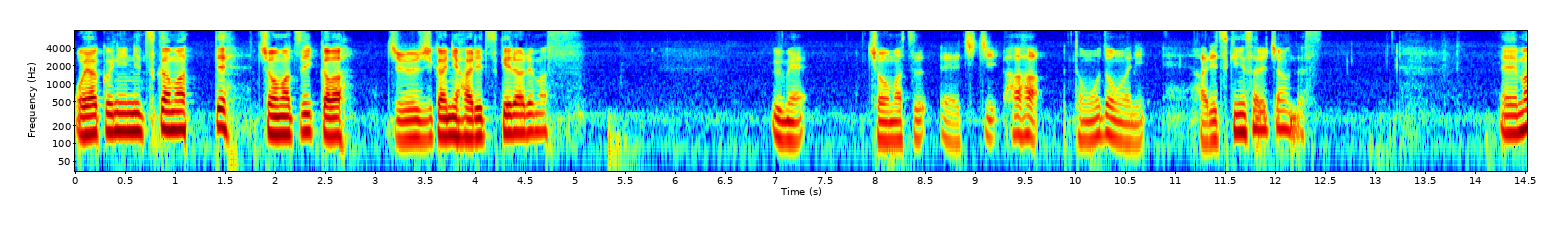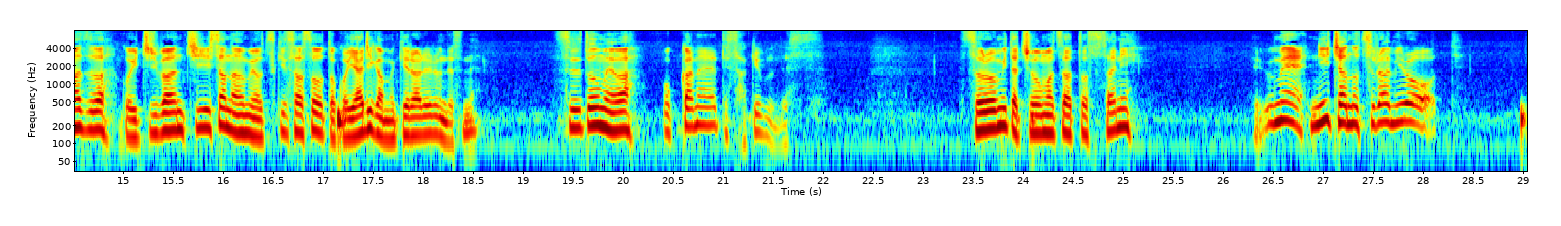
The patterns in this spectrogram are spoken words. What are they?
お役人に捕まって長松一家は十字架に貼り付けられます。梅長松、えー、父母ともどもに貼り付けにされちゃうんです、えー、まずはこう一番小さな梅を突き刺そうとこう槍が向けられるんですね。すると梅は「おっかね」って叫ぶんです。それを見た長松はとっさに「梅兄ちゃんの面見ろ!」って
